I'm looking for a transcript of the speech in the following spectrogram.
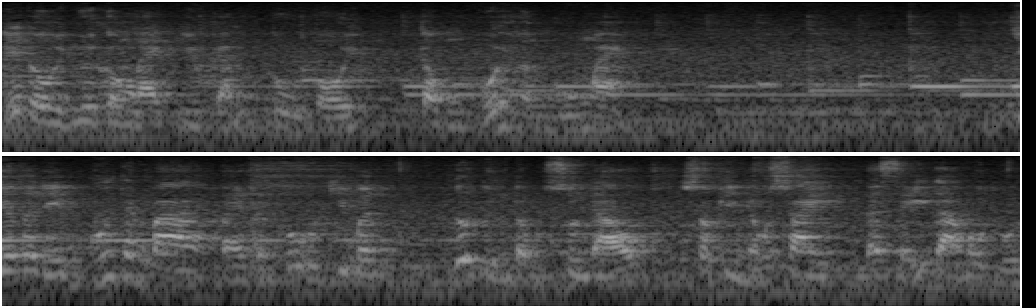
để rồi người còn lại chịu cảnh tù tội trong hối hận muộn màng. Vào thời điểm cuối tháng 3 tại thành phố Hồ Chí Minh, đối tượng Đồng Xuân Đạo sau khi nhậu say đã xảy ra mâu thuẫn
